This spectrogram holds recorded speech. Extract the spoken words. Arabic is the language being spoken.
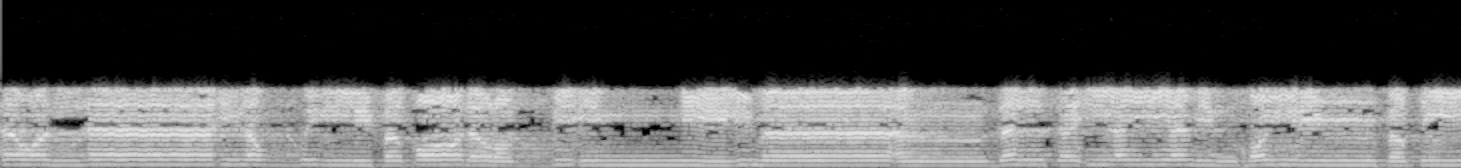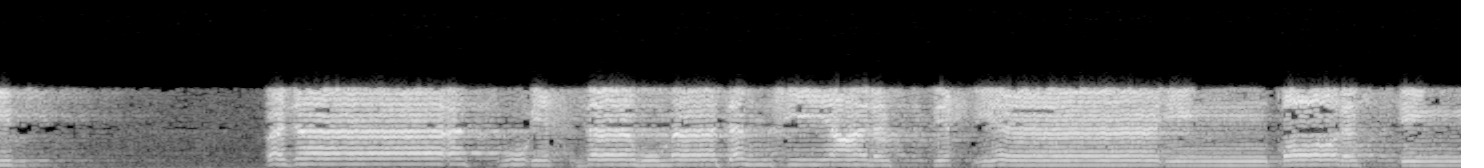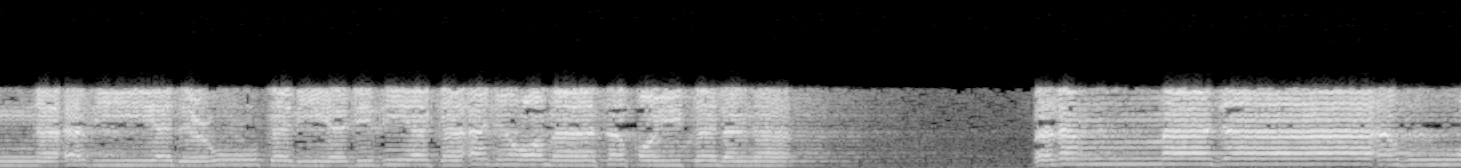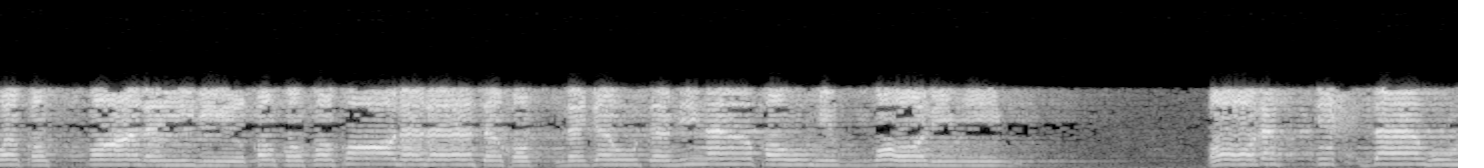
تولى إلى الظل فقال رب إني لما أنزلت إلي من خير فقير فجاءته إحداهما تمشي على استحياء أبي يدعوك ليجزيك أجر ما سقيت لنا. فلما جاءه وقص عليه القصص قال لا تخف نجوت من القوم الظالمين. قالت إحداهما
